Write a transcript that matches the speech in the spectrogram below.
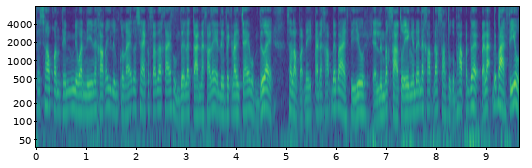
ถ้าชอบคอนเทนต์ในวันนี้นะครับก็อย่าลืมกดไลค์กดแชร์กดซับสไครต์ผมด้วยละกันนะครับและอย่าลืมเป็นกำลังใจให้ผมด้วยสำหรับวันนี้ไปแล้วครับบ๊ายบาย see you อย่าลืมรักษาตัวเองกันด้วยนะครับรักษาสุขภาพกันด้วยไปละบ๊ายบาย see you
